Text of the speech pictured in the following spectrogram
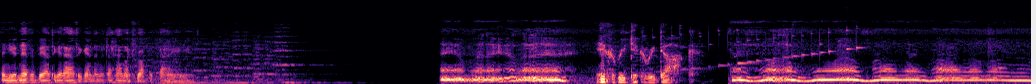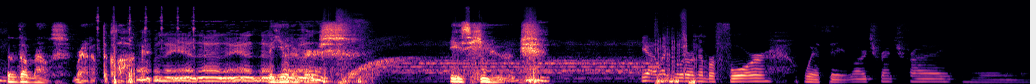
Then you'd never be able to get out again no matter how much rocket power you use. Hickory dickory dock. The mouse ran up the clock. The universe is huge. Yeah, I'd like to order number four with a large french fry and a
